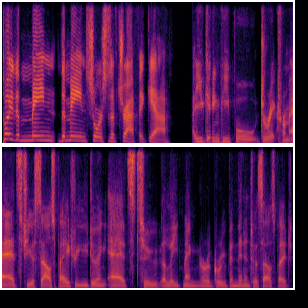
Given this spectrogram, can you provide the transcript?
probably the main the main sources of traffic yeah are you getting people direct from ads to your sales page or are you doing ads to a lead magnet or a group and then into a sales page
